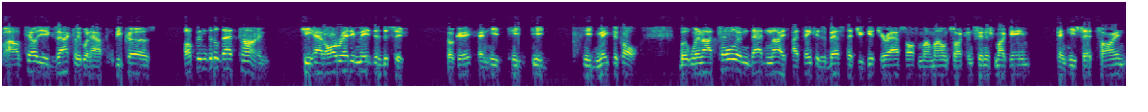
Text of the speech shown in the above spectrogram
I'll tell you exactly what happened because up until that time, he had already made the decision. Okay, and he he he he'd make the call. But when I told him that night, I think it's best that you get your ass off my mound so I can finish my game, and he said fine.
